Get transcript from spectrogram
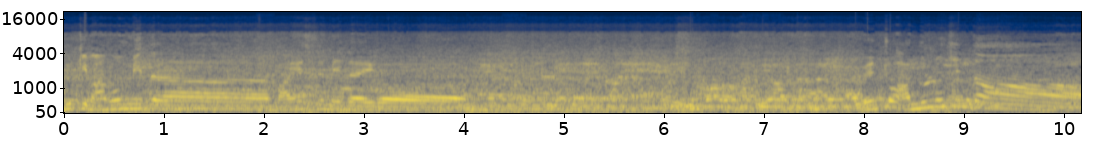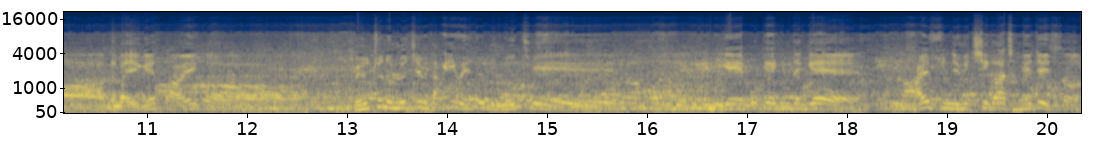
느낌 안 옵니다 망했습니다 이거 왼쪽 안 눌러진다 내가 얘기했다 아이가 왼쪽 누르지 당연히 왼쪽 누르지. 이게 뽑기가 힘든 게 갈 수 있는 위치가 정해져 있어.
